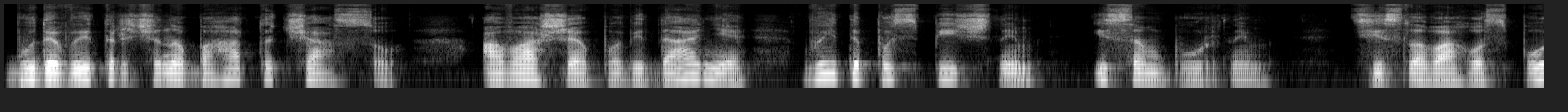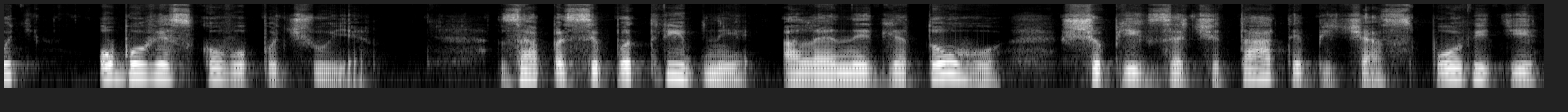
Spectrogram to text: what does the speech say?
Буде витрачено багато часу, а ваше оповідання вийде поспішним і самбурним. Ці слова Господь обов'язково почує. Записи потрібні, але не для того, щоб їх зачитати під час сповіді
